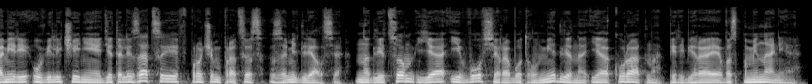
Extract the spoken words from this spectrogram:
По мере увеличения детализации, впрочем, процесс замедлялся. Над лицом я и вовсе работал медленно и аккуратно, перебирая воспоминания.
